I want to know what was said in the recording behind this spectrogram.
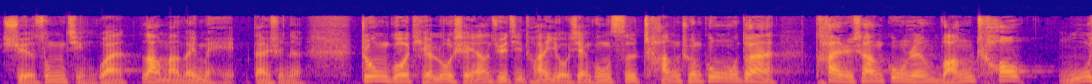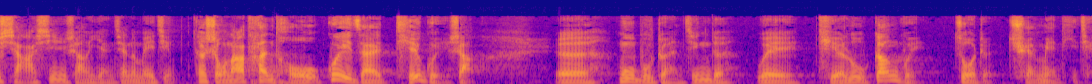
雪松景观浪漫唯美。但是呢，中国铁路沈阳局集团有限公司长春工务段探山工人王超无暇欣赏眼前的美景，他手拿探头跪在铁轨上。呃，目不转睛地为铁路钢轨做着全面体检。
